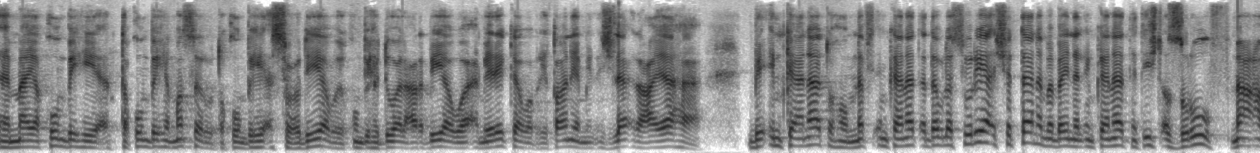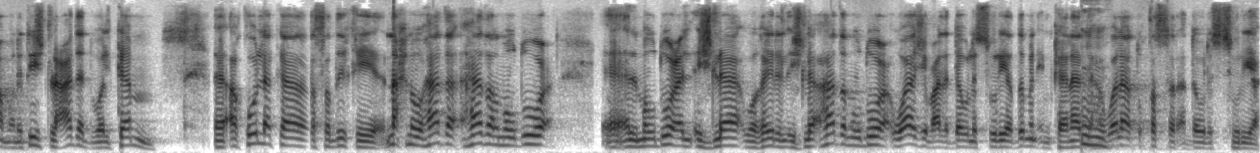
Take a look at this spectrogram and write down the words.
ما يقوم به تقوم به مصر وتقوم به السعودية ويقوم به الدول العربية وأمريكا وبريطانيا من إجلاء رعاياها بإمكاناتهم. نفس إمكانات الدولة السورية الشتانة ما بين الإمكانات نتيجة الظروف نعم ونتيجة العدد والكم. أقول لك صديقي نحن هذا هذا الموضوع الموضوع الإجلاء وغير الإجلاء هذا موضوع واجب على الدولة السورية ضمن إمكاناتها ولا تقصر الدولة السورية.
